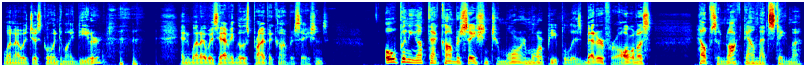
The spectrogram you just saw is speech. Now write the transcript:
when I was just going to my dealer and when I was having those private conversations. Opening up that conversation to more and more people is better for all of us, helps to knock down that stigma,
